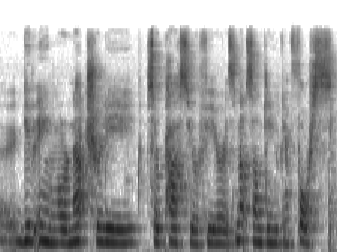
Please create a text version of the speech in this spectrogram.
uh, give in or naturally surpass your fear. It's not something you can force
